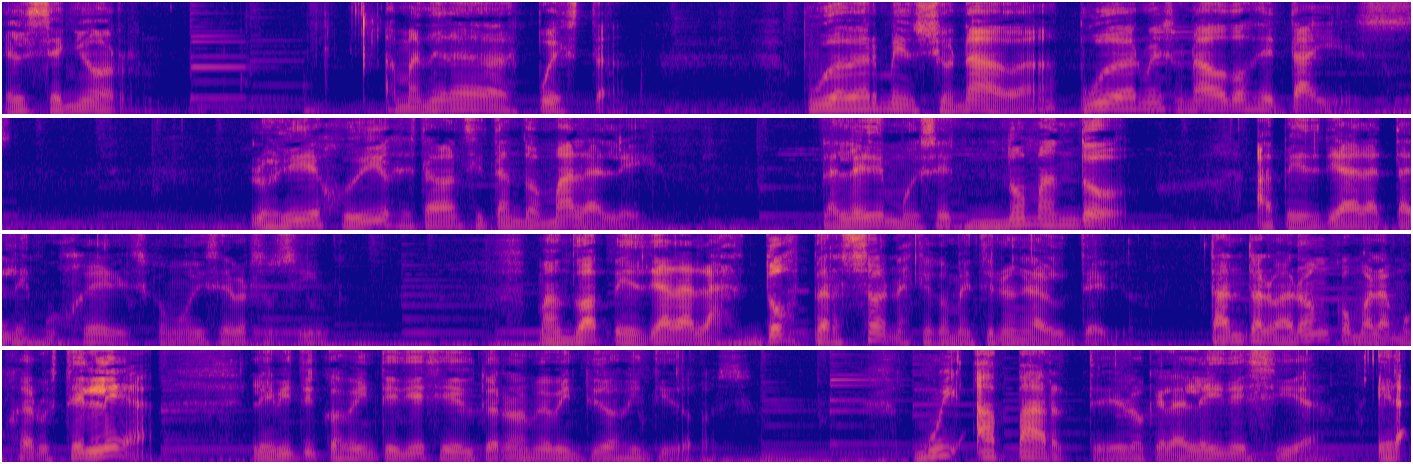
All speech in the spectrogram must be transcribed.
el Señor, a manera de respuesta, pudo haber mencionado, ¿ah? pudo haber mencionado dos detalles. Los líderes judíos estaban citando mal la ley. La ley de Moisés no mandó apedrear a tales mujeres, como dice el verso 5 mandó apedrear a las dos personas que cometieron el adulterio, tanto al varón como a la mujer. Usted lea Levíticos 20:10 y Deuteronomio 22:22. Muy aparte de lo que la ley decía, era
